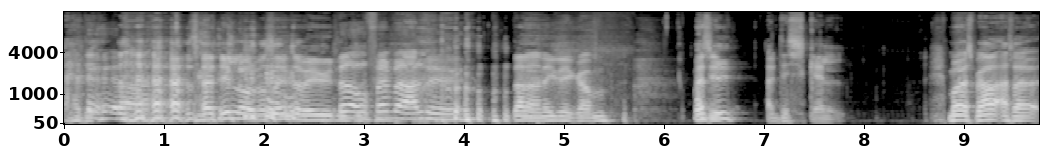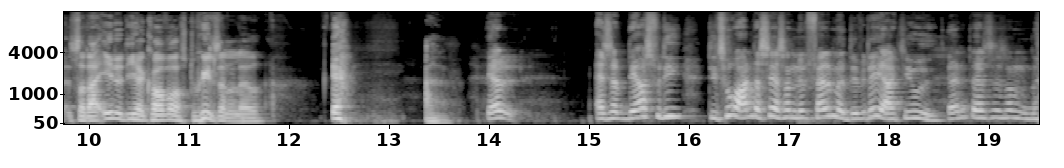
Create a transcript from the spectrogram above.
så er det lort for Santa Baby. Det er jo fandme aldrig... Der er han ikke det komme. Hvad Ej, siger I? Det, ej, det skal. Må jeg spørge, altså, så der er et af de her covers, du helt selv har lavet? Jeg, altså, det er også fordi, de to andre ser sådan lidt falme DVD-agtige ud. Ja, det er så sådan...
